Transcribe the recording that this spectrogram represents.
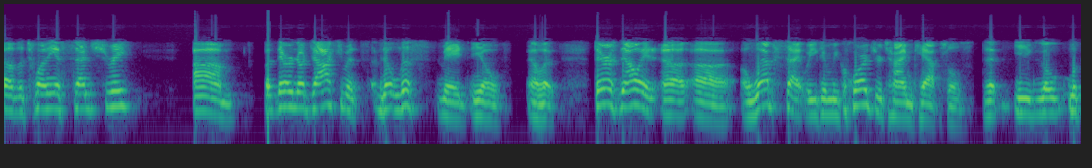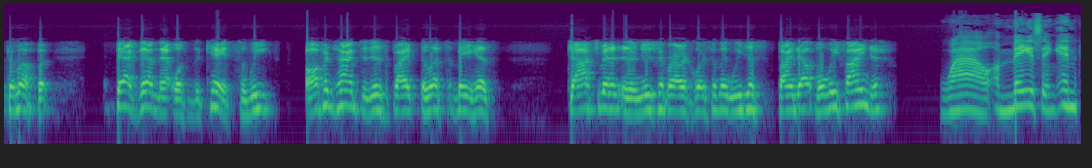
of the 20th century. Um, but there are no documents, no lists made. You know. There is now a, a, a website where you can record your time capsules that you can go look them up. But back then that wasn't the case. So we oftentimes it is by unless somebody has documented in a newspaper article or something, we just find out when we find it. Wow, amazing. And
